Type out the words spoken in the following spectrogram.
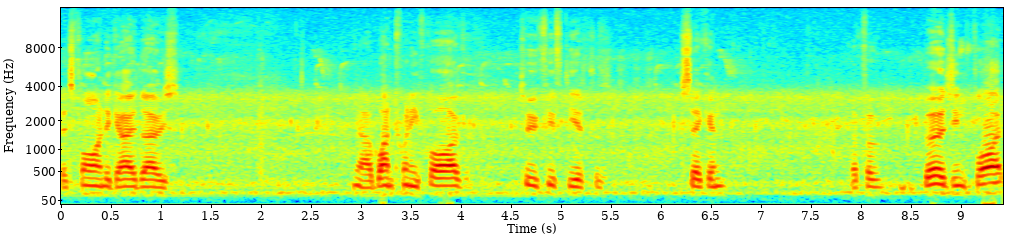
it's fine to go those you know 125 250th of second. But for birds in flight,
